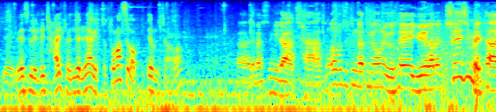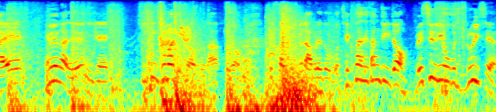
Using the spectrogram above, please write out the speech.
이제 웨슬리를 잘 견제를 해야겠죠. 토마스가 없기 때문이죠. 아, 네, 맞습니다. 자, 송가부수 팀 같은 경우는 요새 유행하는 최신 메타에 유행하는 이제 슈팅 토마스 조합으로 나왔고요. 잭팟 팀은 아무래도 뭐 잭팟의 상징이죠. 웨슬리 혹은 루이스.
